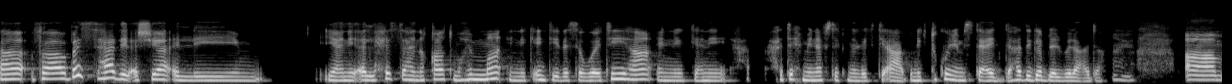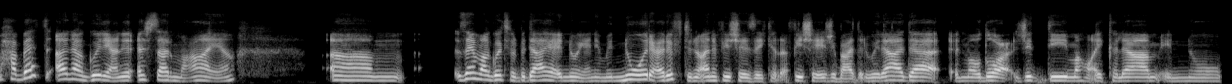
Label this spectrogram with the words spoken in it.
آه فبس هذه الأشياء اللي يعني اللي أحسها نقاط مهمة إنك أنت إذا سويتيها إنك يعني حتحمي نفسك من الاكتئاب إنك تكوني مستعدة هذه قبل الولادة. أم حبيت أنا أقول يعني إيش صار معايا. أم زي ما قلت في البداية إنه يعني من نور عرفت إنه أنا في شيء زي كذا في شيء يجي بعد الولادة. الموضوع جدي ما هو أي كلام إنه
